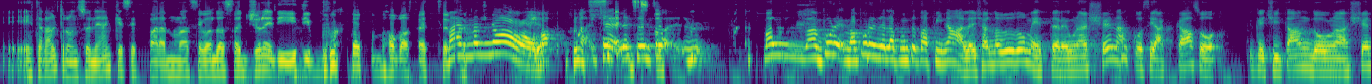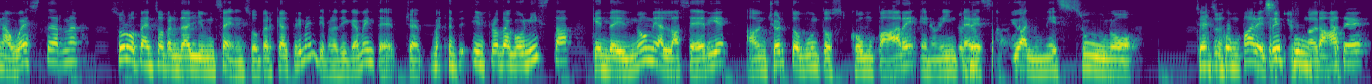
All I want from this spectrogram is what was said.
e tra l'altro non so neanche se faranno una seconda stagione di, di Book of Boba Fett. Ma, ma no, ma, ma, cioè, nel senso, ma, ma, pure, ma pure nella puntata finale ci hanno dovuto mettere una scena così a caso che citando una scena western solo penso per dargli un senso, perché altrimenti praticamente cioè, il protagonista che dà il nome alla serie a un certo punto scompare e non interessa più a nessuno. Cioè scompare tre sì, puntate,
